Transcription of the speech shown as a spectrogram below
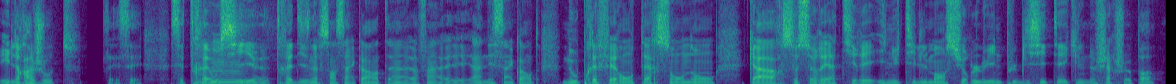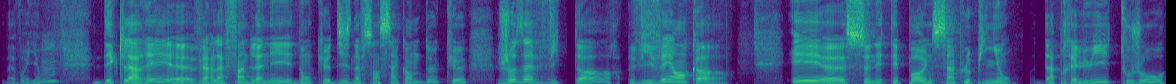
il rajoute, c'est très mhm. aussi euh, très 1950, hein, enfin années 50. Nous préférons taire son nom car ce serait attirer inutilement sur lui une publicité qu'il ne cherche pas. Ben voyons. Mhm. Déclaré euh, vers la fin de l'année donc 1952 que Joseph Victor vivait encore. Et euh, ce n'était pas une simple opinion. D'après lui, toujours,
